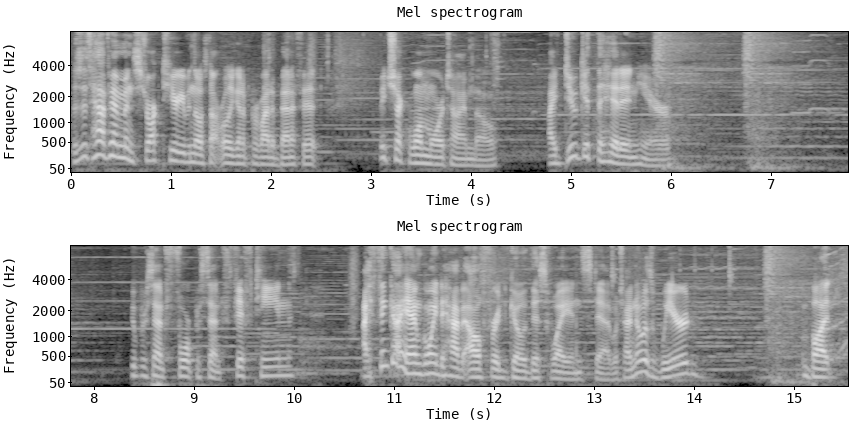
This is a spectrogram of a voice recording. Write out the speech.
Let's just have him instruct here, even though it's not really going to provide a benefit. Let me check one more time, though. I do get the hit in here. 2%, 4%, 15. I think I am going to have Alfred go this way instead, which I know is weird, but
